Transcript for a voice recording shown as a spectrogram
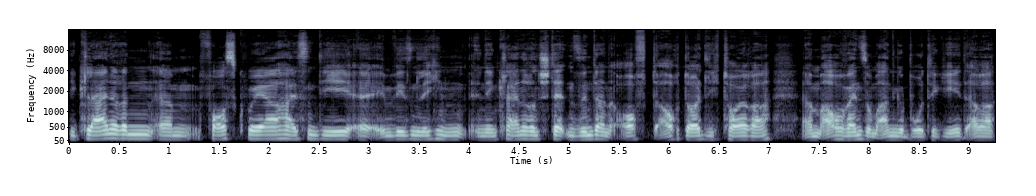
Die kleineren, ähm, Foursquare heißen die äh, im Wesentlichen in den kleineren Städten, sind dann oft auch deutlich teurer, ähm, auch wenn es um Angebote geht. Aber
